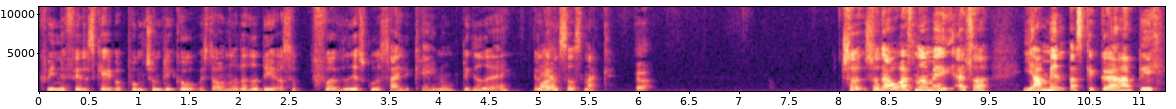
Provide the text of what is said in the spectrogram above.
kvindefællesskaber.dk, hvis der var noget, der hed det, og så få at vide, at jeg skulle ud og sejle kano. Det gider jeg ikke. Jeg vil Nej. gerne sidde og snakke. Så, så der er jo også noget med, altså, jeg mænd, der skal gøre det.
